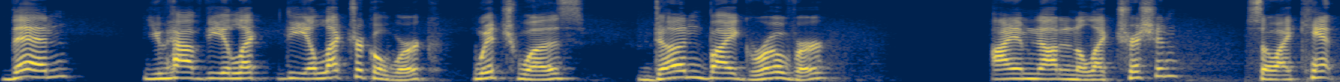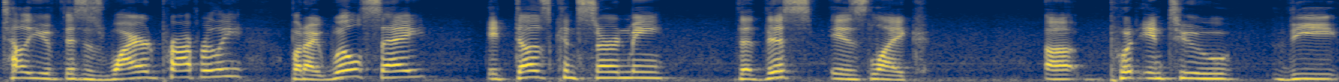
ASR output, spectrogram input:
Then you have the elect the electrical work, which was done by Grover. I am not an electrician, so I can't tell you if this is wired properly, but I will say it does concern me that this is like uh, put into the.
